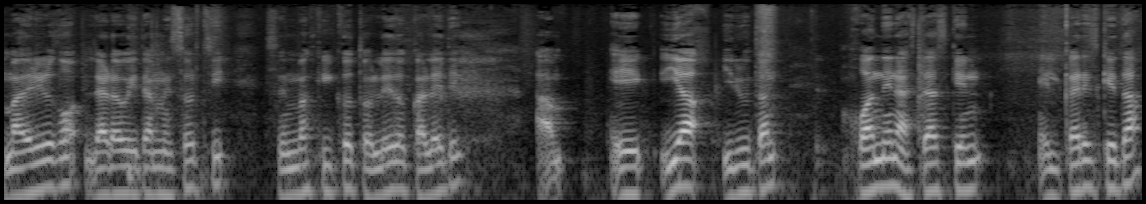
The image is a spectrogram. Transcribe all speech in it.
Madrilgo laro gaita mezortzi zenbakiko Toledo kaletik am, e, ia irutan joan den asteazken elkarrizketa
